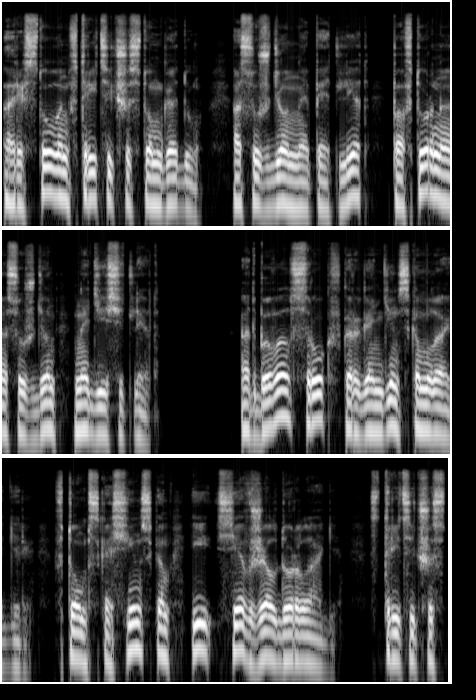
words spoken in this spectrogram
Арестован в 1936 году, осужден на 5 лет, повторно осужден на 10 лет. Отбывал срок в Карагандинском лагере, в Томско-Синском и Севжелдорлаге с 36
